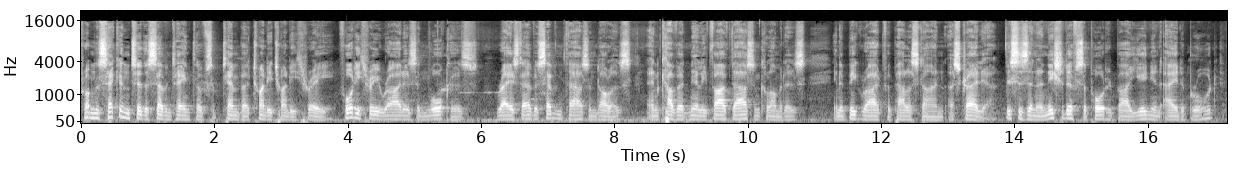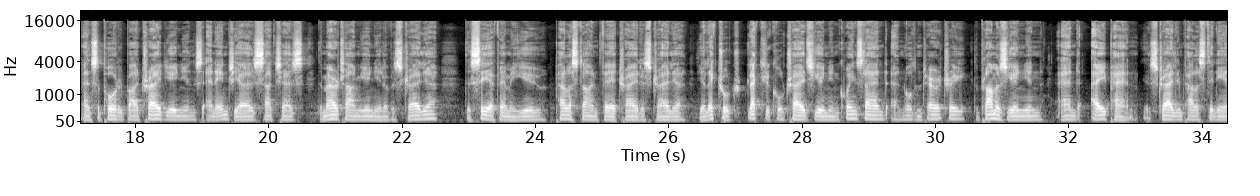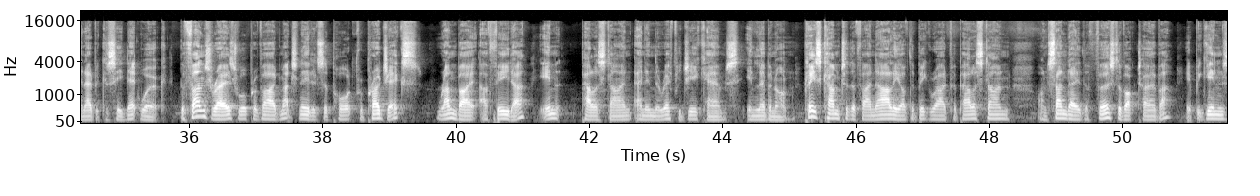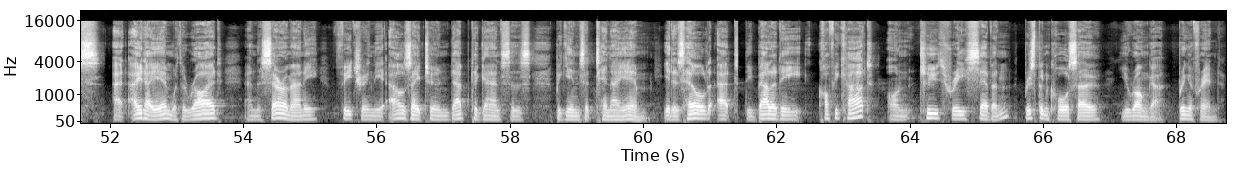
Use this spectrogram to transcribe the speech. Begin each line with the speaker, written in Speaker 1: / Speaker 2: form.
Speaker 1: From the 2nd to the 17th of September 2023, 43 riders and walkers raised over $7,000 and covered nearly 5,000 kilometres in a big ride for Palestine, Australia. This is an initiative supported by Union Aid Abroad and supported by trade unions and NGOs such as the Maritime Union of Australia, the CFMEU, Palestine Fair Trade Australia, the Electrical, Trades Union Queensland and Northern Territory, the Plumbers Union, and APAN, the Australian Palestinian Advocacy Network. The funds raised will provide much needed support for projects run by APHEDA in Palestine and in the refugee camps in Lebanon. Please come to the finale of the Big Ride for Palestine on Sunday, the 1st of October. It begins at 8 a.m. with a ride and the ceremony featuring the Al Zaytun Dabke dances begins at 10 a.m. It is held at the Ballady Coffee Cart on 237 Brisbane Corso, Yeronga. Bring a friend.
